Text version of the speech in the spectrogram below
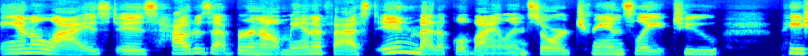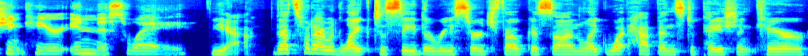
analyzed is how does that burnout manifest in medical violence or translate to patient care in this way. Yeah, that's what I would like to see the research focus on like what happens to patient care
